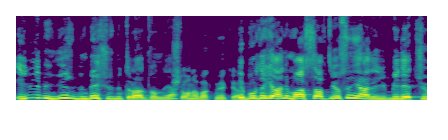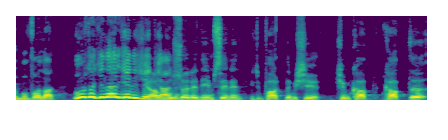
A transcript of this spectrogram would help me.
50 bin, 100 bin, 500 bin Trabzonlu ya. İşte ona bakmıyor ki abi. e buradaki hani masraf diyorsun yani bilet şu bu falan. Buradakiler gelecek Ya yani. bu söylediğim senin farklı bir şey. Kim kalk- kalktı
